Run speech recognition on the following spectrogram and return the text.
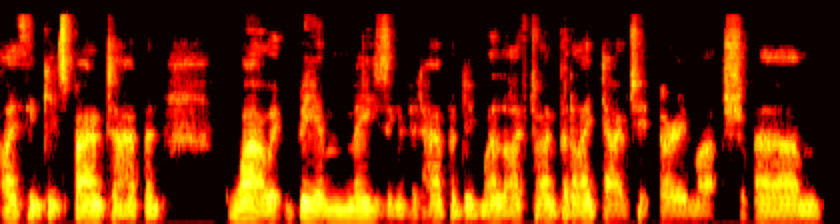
I think it's bound to happen. Wow, it'd be amazing if it happened in my lifetime, but I doubt it very much. Um,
